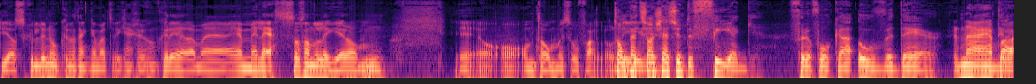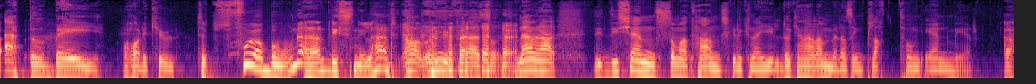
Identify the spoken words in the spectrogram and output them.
jag skulle nog kunna tänka mig att vi kanske konkurrerar med MLS och sådana ligger om, Mm. Eh, om Tom i så fall. Och Tom det- Pettersson känns ju inte feg för att få åka over there. Nej, Till bara, Apple Bay och ha det kul. typ, får jag bo nära Disneyland? Ja, ungefär så. Nej men han, det, det känns som att han skulle kunna gilla, då kan han använda sin plattång än mer. Ja.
